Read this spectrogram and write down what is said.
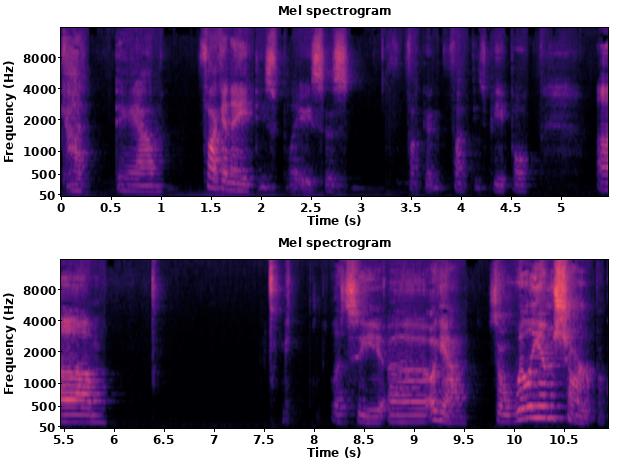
God damn. Fucking hate these places. Fucking fuck these people. Um, let's see. Uh, oh, yeah. So William Sharp,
